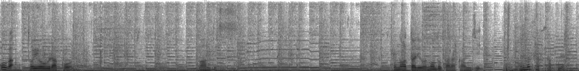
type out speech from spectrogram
ここが豊浦港の。湾ですこの。辺りはの。どかな感じ目の。錯覚やな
